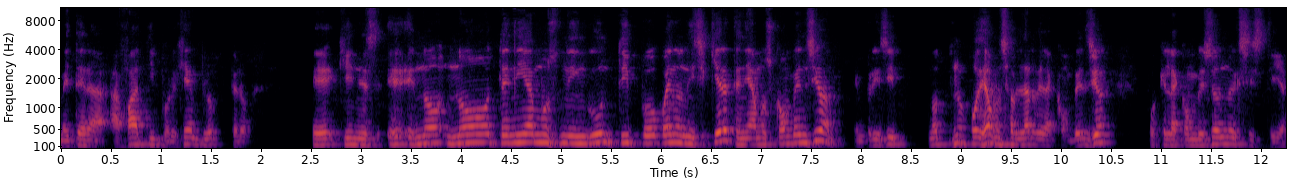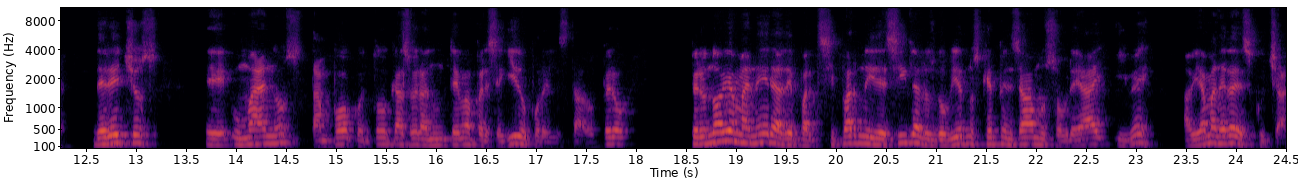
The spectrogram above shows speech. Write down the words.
meter a, Fati, por ejemplo, pero eh, quienes no, no teníamos ningún tipo, bueno, ni siquiera teníamos convención, en principio, no, no podíamos hablar de la convención porque la convención no existía. Derechos humanos tampoco, en todo caso eran un tema perseguido por el Estado, pero, pero no había manera de participar ni decirle a los gobiernos qué pensábamos sobre A y B. Había manera de escuchar.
